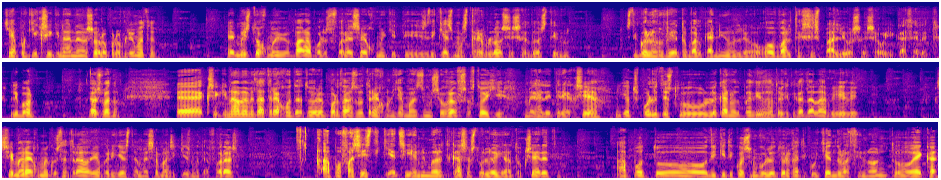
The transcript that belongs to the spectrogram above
Και από εκεί ξεκινάνε ένα σωρό προβλήματα. Εμείς το έχουμε πει πάρα πολλές φορές. Έχουμε και τις δικές μας τρευλώσεις εδώ στην, στην Κολομβία των Βαλκανίων, λέω εγώ. Βάλτε εσείς πάλι όσα εισαγωγικά θέλετε. Λοιπόν, τέλος πάντων. Ε, ξεκινάμε με τα τρέχοντα. Το ρεπορτάζ το τρέχον για μας δημοσιογράφους αυτό έχει μεγαλύτερη αξία. Για τους πολίτες του Λεκανοτοπεδίου θα το έχετε καταλάβει ήδη. Σήμερα έχουμε 24 ώρε απεργία στα μέσα μαζικής μεταφοράς. Αποφασίστηκε έτσι, ενημερωτικά σας το λέω για να το ξέρετε, από το Διοικητικό Συμβούλιο του Εργατικού Κέντρου Αθηνών, το ΕΚΑ,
